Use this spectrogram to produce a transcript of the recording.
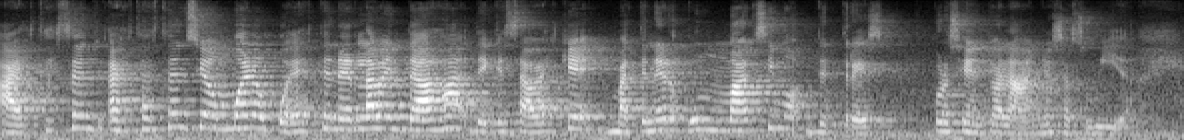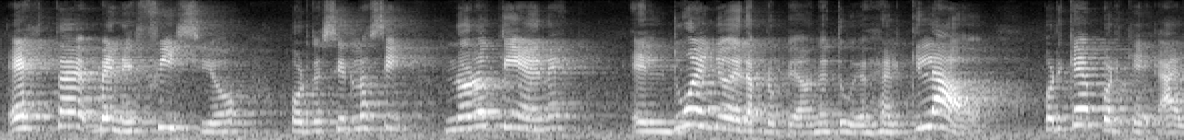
a esta, extensión, bueno, puedes tener la ventaja de que sabes que va a tener un máximo de 3% al año esa subida. Este beneficio, por decirlo así, no lo tiene el dueño de la propiedad donde tú vives alquilado. ¿Por qué? Porque al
